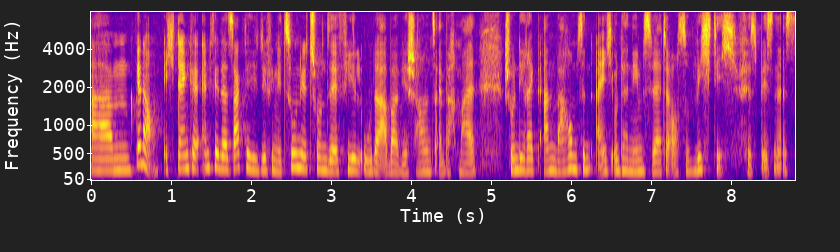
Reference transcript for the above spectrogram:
Ähm, genau, ich denke, entweder sagt dir die Definition jetzt schon sehr viel oder aber wir schauen uns einfach mal schon direkt an, warum sind eigentlich Unternehmenswerte auch so wichtig fürs Business.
